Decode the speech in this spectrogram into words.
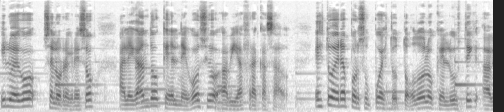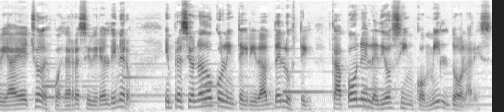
y luego se lo regresó, alegando que el negocio había fracasado. Esto era por supuesto todo lo que Lustig había hecho después de recibir el dinero. Impresionado con la integridad de Lustig, Capone le dio 5 mil dólares.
